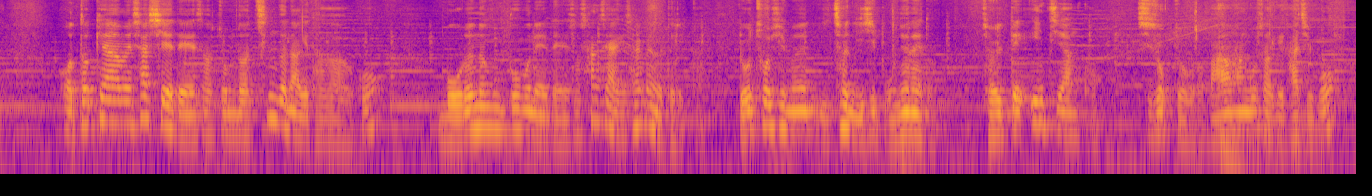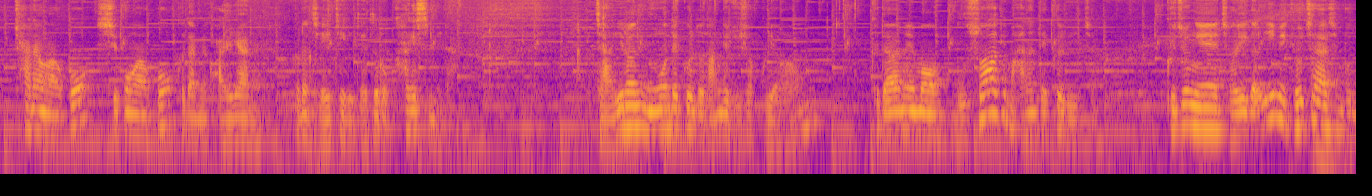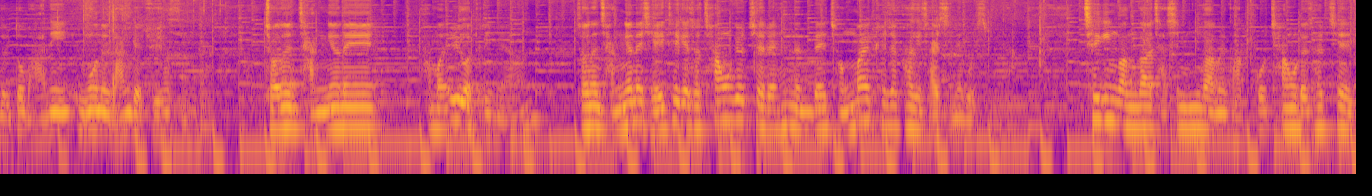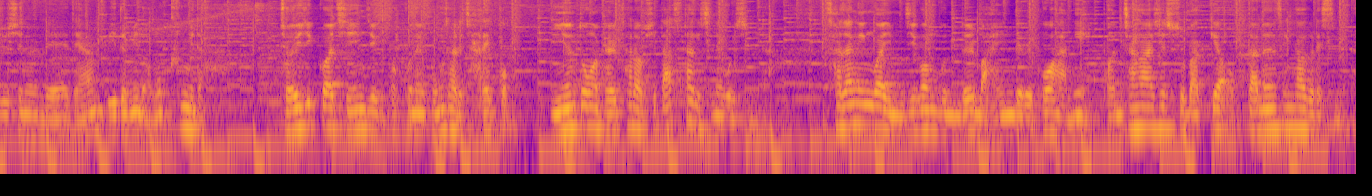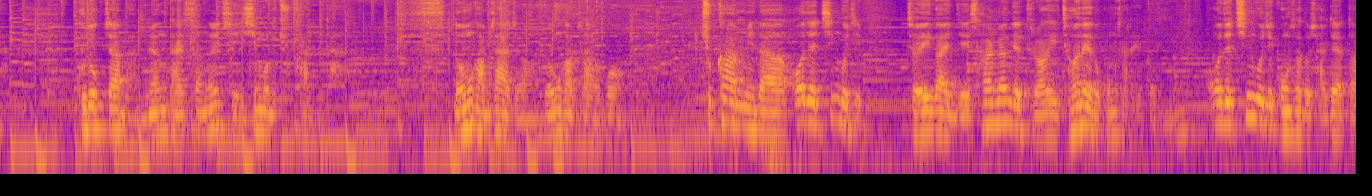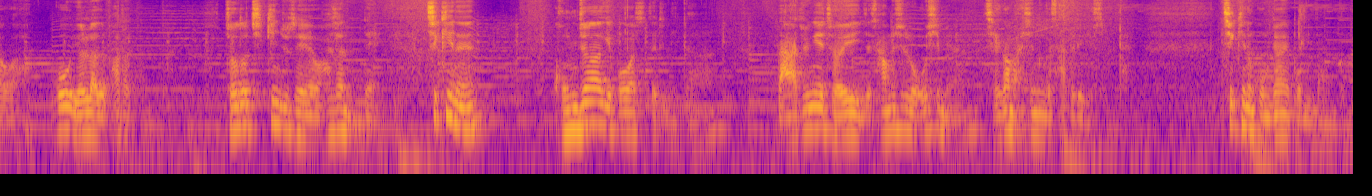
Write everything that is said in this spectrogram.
어떻게 하면 샤시에 대해서 좀 더 친근하게 다가가고 모르는 부분에 대해서 상세하게 설명을 드릴까. 요 초심은 2025년에도 절대 잊지 않고 지속적으로 마음 한 구석에 가지고 촬영하고 시공하고 그 다음에 관리하는 그런 JTEC이 되도록 하겠습니다. 자 이런 응원 댓글도 남겨주셨고요. 그 다음에 뭐 무수하게 많은 댓글이 있죠. 그 중에 저희가 이미 교체하신 분들도 많이 응원을 남겨주셨습니다. 저는 작년에 한번 읽어드리면 저는 작년에 JTEC에서 창호 교체를 했는데 정말 쾌적하게 잘 지내고 있습니다. 책임감과 자신감을 갖고 창호를 설치해 주시는 데에 대한 믿음이 너무 큽니다. 저희 집과 지인 집 덕분에 공사를 잘했고 2년 동안 별 탈 없이 따뜻하게 지내고 있습니다. 사장님과 임직원분들 마인드를 보아하니 번창하실 수밖에 없다는 생각을 했습니다. 구독자 만 명 달성을 진심으로 축하합니다. 너무 감사하죠. 너무 감사하고 축하합니다. 어제 친구 집 저희가 이제 설명제 들어가기 전에도 공사를 했거든요. 어제 친구 집 공사도 잘 되었다고 하고 연락을 받았답니다. 저도 치킨 주세요 하셨는데 치킨은 공정하게 뽑아서 드리니까 나중에 저희 이제 사무실로 오시면 제가 맛있는 거 사드리겠습니다. 치킨은 공정하게 뽑는다는 거.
